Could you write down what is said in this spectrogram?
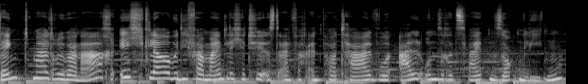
Denkt mal drüber nach. Ich glaube, die vermeintliche Tür ist einfach ein Portal, wo all unsere zweiten Socken liegen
